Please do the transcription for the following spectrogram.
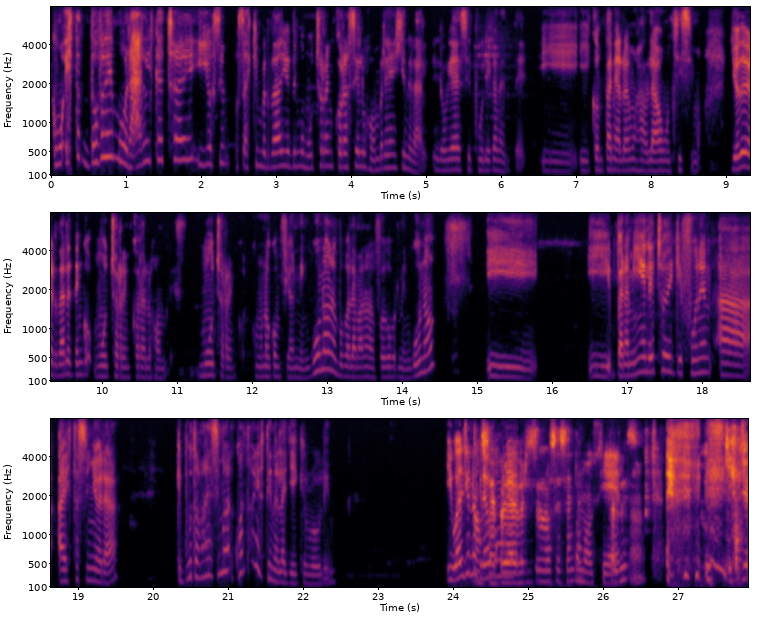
como esta doble moral, ¿cachai? Y yo siento, o sea, es que en verdad yo tengo mucho rencor hacia los hombres en general, y lo voy a decir públicamente, y, y con Tania lo hemos hablado muchísimo. Yo de verdad le tengo mucho rencor a los hombres, mucho rencor, como no confío en ninguno, no pongo la mano en el fuego por ninguno, y, y para mí el hecho de que funen a, a esta señora, que puta más encima, ¿cuántos años tiene la J.K. Rowling? Igual yo no, No, creo sé, como pero si son unos 60. Como tal 100. vez. ah. yo,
